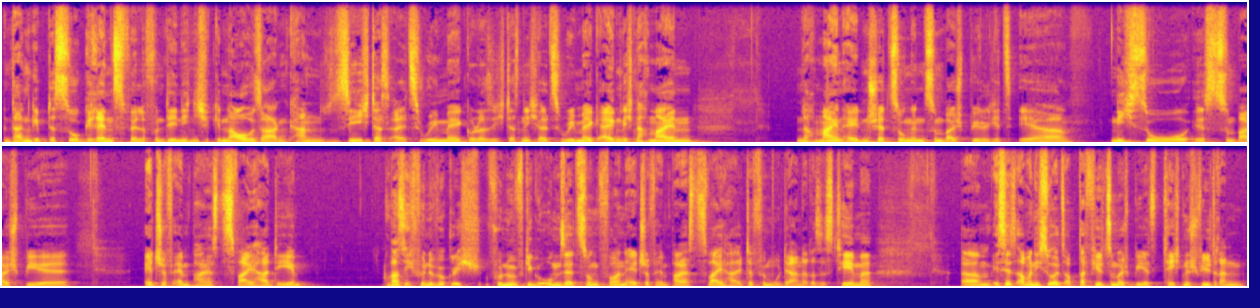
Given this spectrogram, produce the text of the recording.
Dann gibt es so Grenzfälle, von denen ich nicht genau sagen kann, sehe ich das als Remake oder sehe ich das nicht als Remake. Eigentlich nach meinen nach meinen Einschätzungen zum Beispiel jetzt eher nicht so ist zum Beispiel Age of Empires 2 HD, was ich für eine wirklich vernünftige Umsetzung von Age of Empires 2 halte für modernere Systeme. Ähm, ist jetzt aber nicht so, als ob da viel zum Beispiel jetzt technisch viel dran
